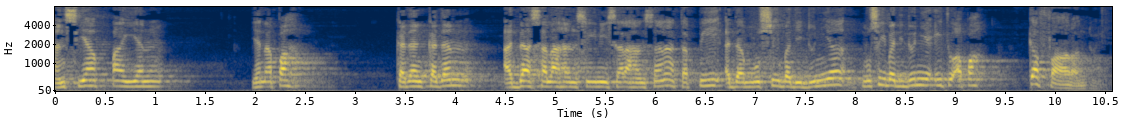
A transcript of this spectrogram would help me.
أن siapa yang yang apa? Kadang-kadang ada salahan sini salahan sana tapi ada musibah di dunia musibah di dunia itu apa kafaran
